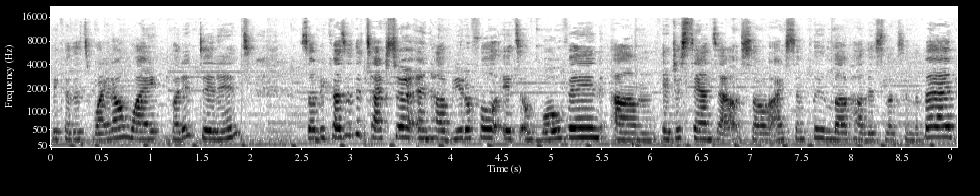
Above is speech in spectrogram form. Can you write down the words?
because it's white on white, but it didn't. So because of the texture and how beautiful it's woven, um, it just stands out. So I simply love how this looks in the bed.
